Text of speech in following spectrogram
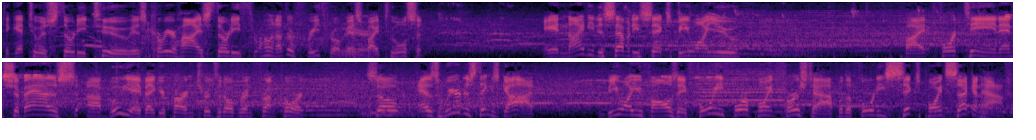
to get to his 32. His career high is 33. Oh, another free throw missed by Toolson. And 90 to 76, BYU by 14. And Shabazz uh, Bouyea, beg your pardon, turns it over in front court. So, as weird as things got, BYU follows a 44 point first half with a 46 point second half.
